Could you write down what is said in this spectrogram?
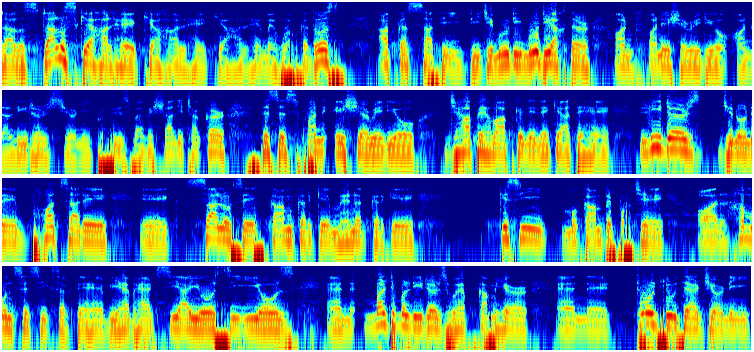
डालस डालस क्या हाल है, क्या हाल है, क्या हाल है? मैं हूँ आपका दोस्त, आपका साथी DJ Moody Moody Akhtar on Fun Asia radio on a leaders journey produce by Vishali Thakkar this is Fun Asia radio जहाँ पे हम आपके लिए लेके आते हैं लीडर्स जिन्होंने बहुत सारे एक सालों से काम करके, मेहनत करके किसी मुकाम पे पहुँचे और हम उनसे सीख सकते हैं। We have had C I O C E Os and multiple leaders who have come here and told you their journey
